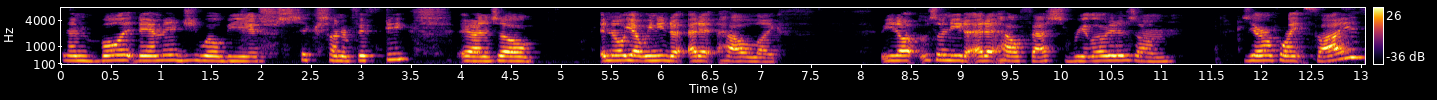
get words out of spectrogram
And then bullet damage will be 650. And so, and oh, yeah, we need to edit how, like, we also need to edit how fast reload is. Um, 0.5.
